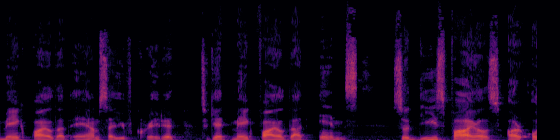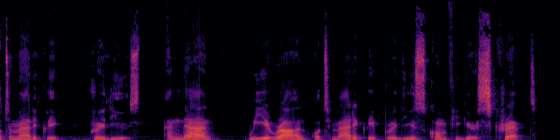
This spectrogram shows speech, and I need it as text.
makefile.am that you've created to get makefile.ins. So these files are automatically produced. And then we run automatically produce configure script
